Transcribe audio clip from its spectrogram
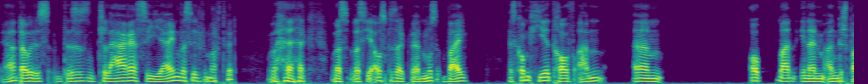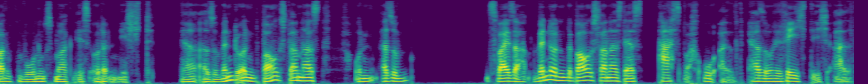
Ja, da ist, das ist ein klares Jein, was hier gemacht wird, was, was hier ausgesagt werden muss, weil es kommt hier drauf an, ähm, ob man in einem angespannten Wohnungsmarkt ist oder nicht. Ja, also wenn du einen Bebauungsplan hast und also zwei Sachen. Wenn du einen Bebauungsplan hast, der ist Asbach uralt, also richtig alt,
